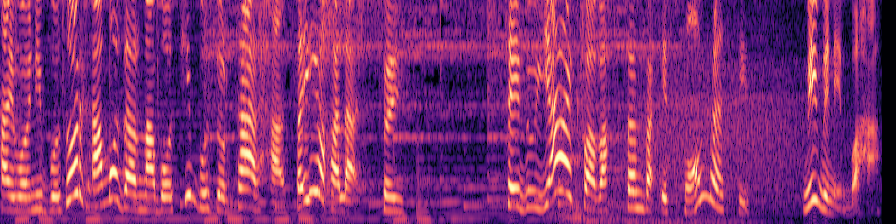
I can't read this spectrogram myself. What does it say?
حیوانی بزرگ اما در نباتی بزرگتر هست. صحیح یا غلط؟ صحیح. سه دو یک و وقتتان به اتمام رسید. می‌بینیم با هم.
